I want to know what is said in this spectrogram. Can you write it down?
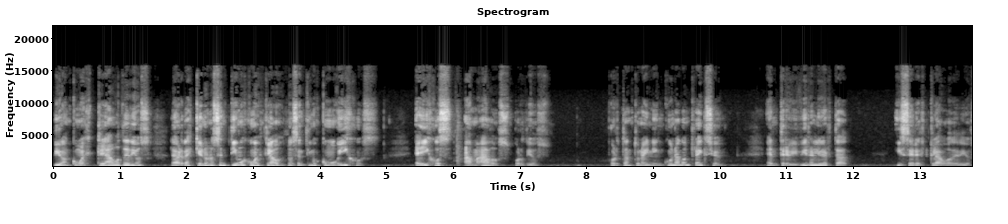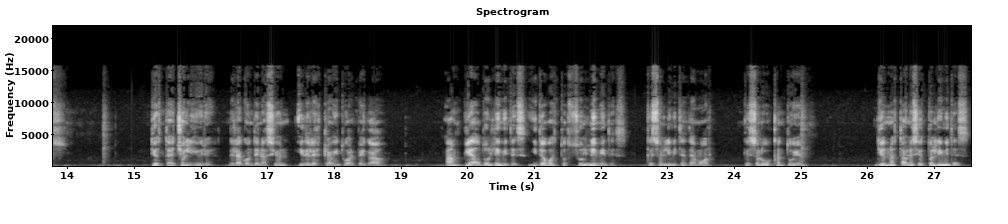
vivan como esclavos de Dios, la verdad es que no nos sentimos como esclavos, nos sentimos como hijos, e hijos amados por Dios. Por tanto, no hay ninguna contradicción entre vivir en libertad y ser esclavo de Dios. Dios te ha hecho libre de la condenación y de la esclavitud al pecado. Ha ampliado tus límites y te ha puesto sus límites, que son límites de amor, que solo buscan tu bien. Dios no estableció estos límites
